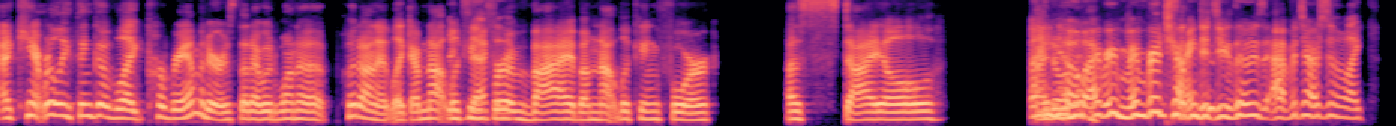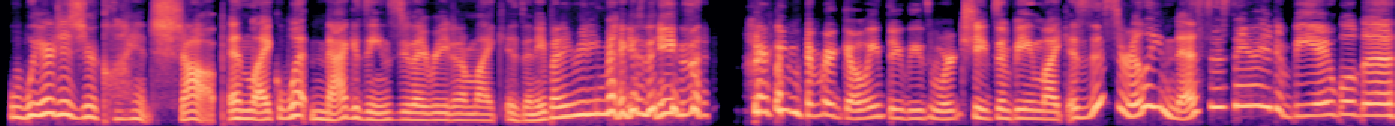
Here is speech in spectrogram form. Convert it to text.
I can't really think of like parameters that I would want to put on it. Like, I'm not looking exactly. for a vibe, I'm not looking for a style. I, I know, know. I remember trying to do those avatars and like, where does your client shop and like what magazines do they read? And I'm like, is anybody reading magazines? I remember going through these worksheets and being like, is this really necessary to be able to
